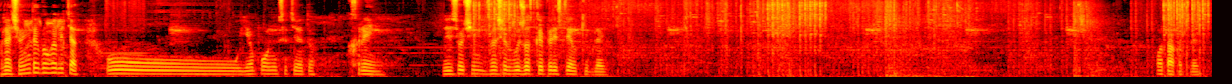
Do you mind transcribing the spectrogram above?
Бля, чего они так долго летят? У, я помню, кстати, эту хрень. Здесь очень, значит, будет жесткая перестрелки, блядь. Вот так вот, блядь.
